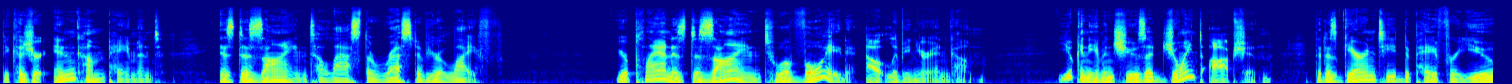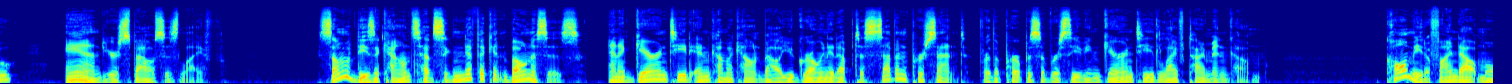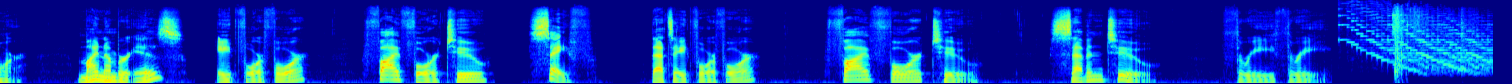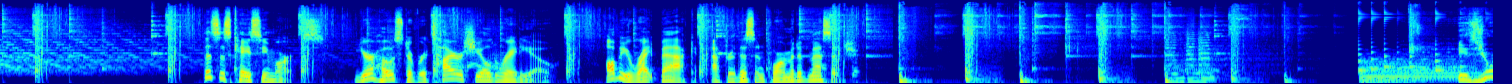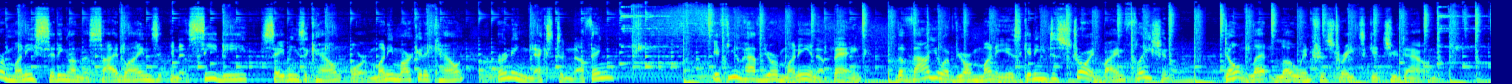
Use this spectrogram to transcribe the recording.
because your income payment is designed to last the rest of your life. Your plan is designed to avoid outliving your income. You can even choose a joint option that is guaranteed to pay for you and your spouse's life. Some of these accounts have significant bonuses and a guaranteed income account value growing it up to 7% for the purpose of receiving guaranteed lifetime income. Call me to find out more. My number is 844 542 SAFE. That's 844 542 7233. This is Casey Marx, your host of Retire Shield Radio. I'll be right back after this informative message. Is your money sitting on the sidelines in a CD, savings account, or money market account, earning next to nothing? If you have your money in a bank, the value of your money is getting destroyed by inflation. Don't let low interest rates get you down.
